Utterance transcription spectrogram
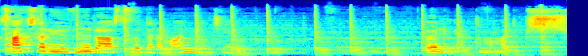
saçları yüzünü rahatsız eder ama anneciğim. Öyle mi yap? Tamam hadi piş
